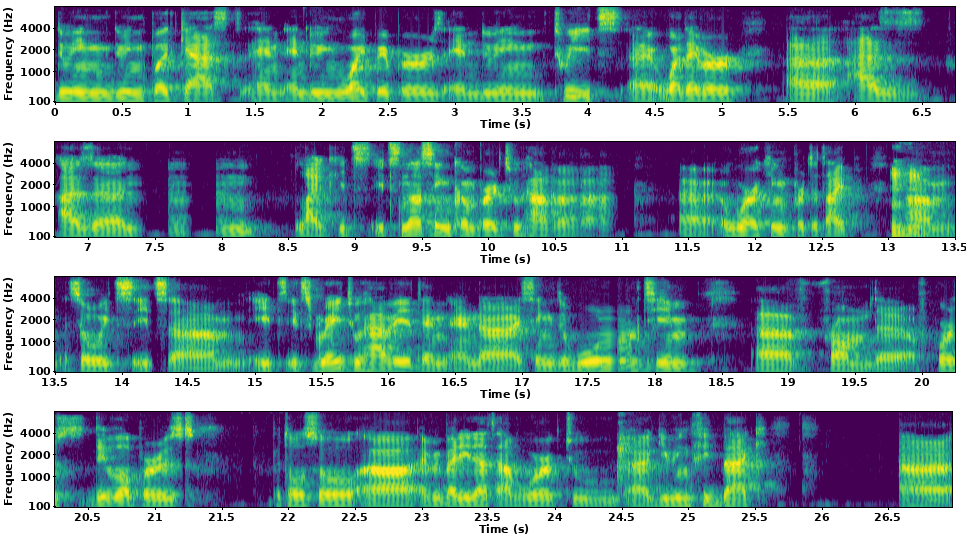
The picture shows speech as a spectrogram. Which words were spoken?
doing doing podcasts and and doing white papers and doing tweets, uh, whatever, uh, as as a like it's it's nothing compared to have a a working prototype. Mm-hmm. Um, so it's it's um, it's it's great to have it, and and uh, I think the whole team from the of course developers but also uh, everybody that have worked to uh, giving feedback uh,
